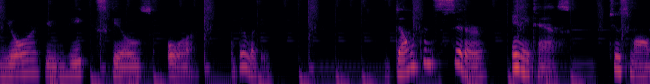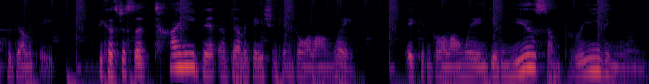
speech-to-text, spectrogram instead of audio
your unique skills or ability. Don't consider any task too small to delegate because just a tiny bit of delegation can go a long way. It can go a long way in giving you some breathing room,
